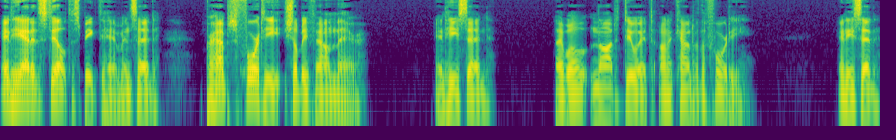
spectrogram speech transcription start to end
And he added still to speak to him, and said, Perhaps forty shall be found there. And he said, I will not do it on account of the forty. And he said,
